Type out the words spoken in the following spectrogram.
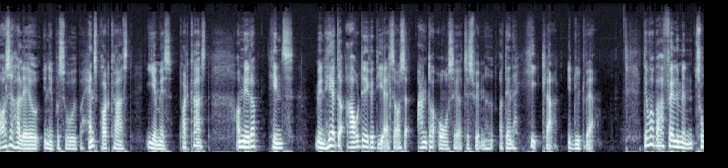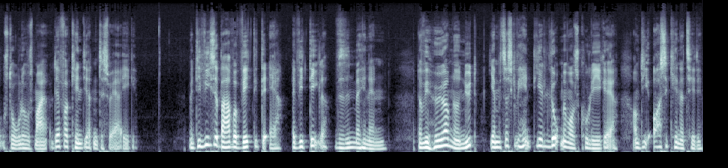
også har lavet en episode på hans podcast, IMS Podcast, om netop Hens. Men her der afdækker de altså også andre årsager til svimmelhed, og den er helt klart et lyt værd. Den var bare faldet mellem to stole hos mig, og derfor kendte jeg den desværre ikke. Men det viser bare, hvor vigtigt det er, at vi deler viden med hinanden. Når vi hører om noget nyt, jamen så skal vi have en dialog med vores kollegaer, om de også kender til det.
